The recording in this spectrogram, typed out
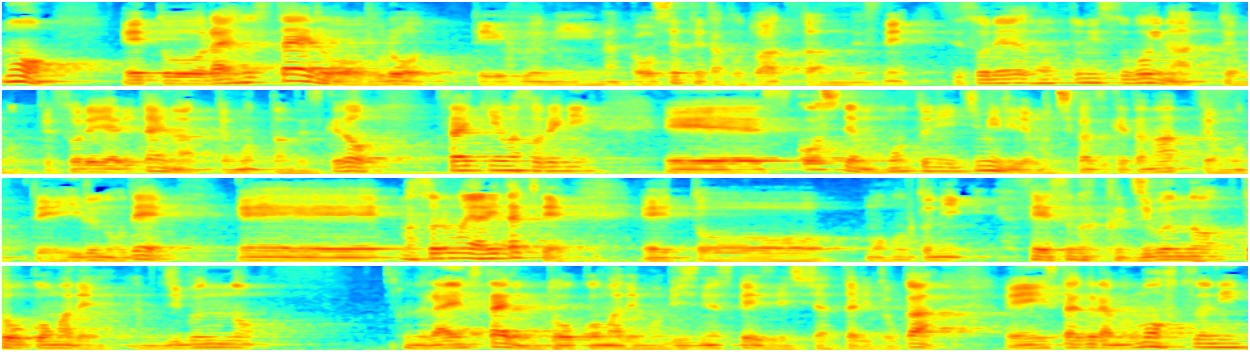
んも、えっ、と、ライフスタイルを売ろうっていうふうになんかおっしゃってたことあったんですね。で、それ本当にすごいなって思って、それやりたいなって思ったんですけど、最近はそれに、えー、少しでも本当に1ミリでも近づけたなって思っているので、えー、まあ、それもやりたくて、えっ、と、もう本当に Facebook 自分の投稿まで、自分のライフスタイルの投稿までもビジネスページでしちゃったりとか、え、インスタグラムも普通に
